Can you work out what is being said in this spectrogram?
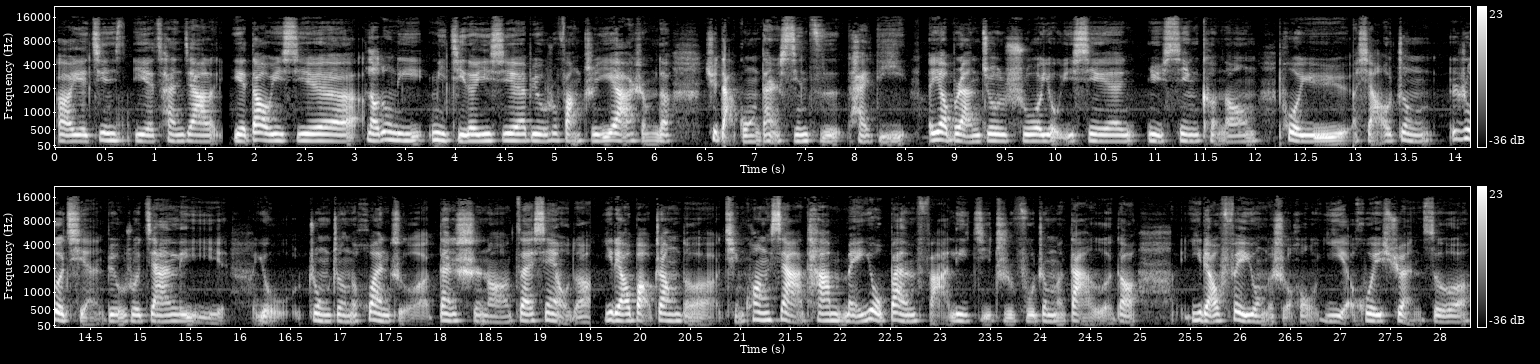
呃，也进也参加了，也到一些劳动力密集的一些，比如说纺织业啊什么的去打工，但是薪资太低。要不然就是说有一些女性可能迫于想要挣热钱，比如说家里有重症的患者，但是呢，在现有的医疗保障的情况下，她没有办法立即支付这么大额的医疗费用的时候，也会选择。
